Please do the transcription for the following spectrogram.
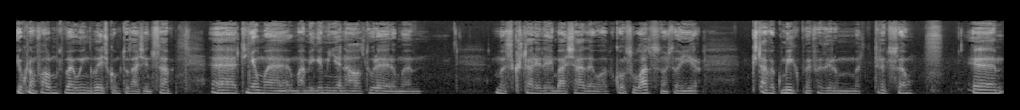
eu que não falo muito bem o inglês, como toda a gente sabe, uh, tinha uma, uma amiga minha na altura, era uma, uma secretária da embaixada ou do consulado, se não estou em erro, que estava comigo para fazer uma tradução, uh,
